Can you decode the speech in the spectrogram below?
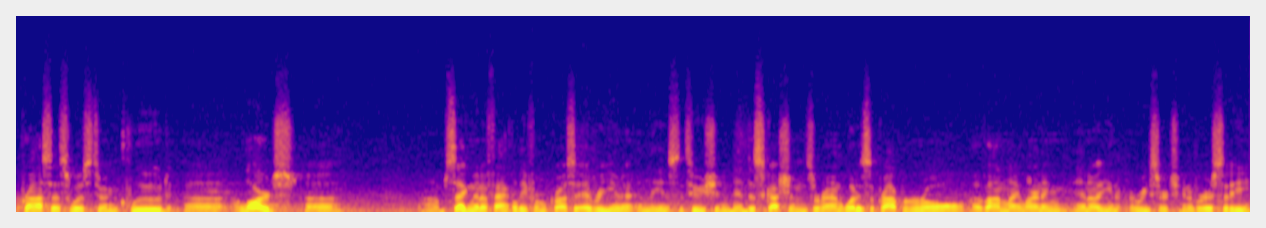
process was to include uh, a large uh, um, segment of faculty from across every unit in the institution in discussions around what is the proper role of online learning in a, a research university.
